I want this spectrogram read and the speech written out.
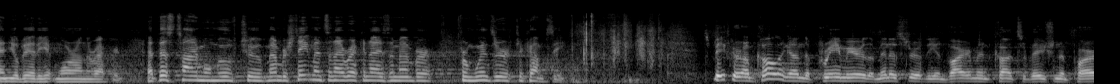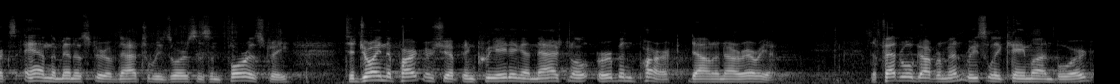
and you'll be able to get more on the record. At this time, we'll move to member statements, and I recognize the member from Windsor-Tecumseh. Speaker, I'm calling on the Premier, the Minister of the Environment, Conservation and Parks, and the Minister of Natural Resources and Forestry to join the partnership in creating a national urban park down in our area. The federal government recently came on board.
